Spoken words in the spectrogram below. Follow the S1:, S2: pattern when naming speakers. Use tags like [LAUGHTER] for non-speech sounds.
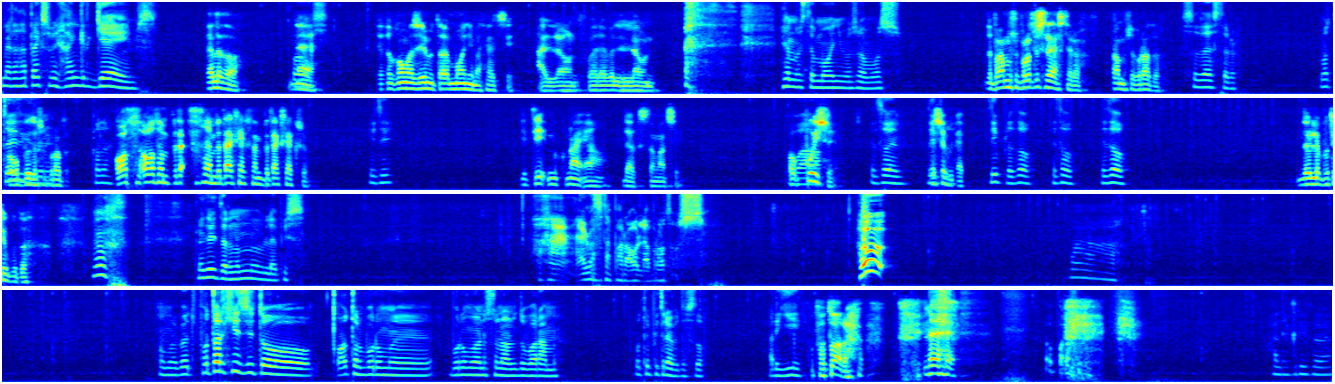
S1: Σήμερα θα παίξουμε Hunger Games.
S2: Έλα εδώ. Ναι.
S1: Όχι.
S2: Εγώ μαζί με το μόνοι μας έτσι. Alone, forever alone. [LAUGHS]
S1: Είμαστε μόνοι μας όμως.
S2: Θα πάμε στο πρώτο ή στο δεύτερο; Πάμε στο πρώτο.
S1: Στο δεύτερο. Μα το
S2: Εγώ
S1: ίδιο
S2: πήγα
S1: δεν
S2: στο
S1: είναι.
S2: πρώτο.
S1: Καλά.
S2: Ω, θα, ω, θα, με πετά- θα με πετάξει έξω, θα με πετάξει έξω.
S1: Γιατί;
S2: Γιατί με κουνάει. Α, εντάξει, σταμάτησε. Ω,
S1: Wow.
S2: Πού είσαι,
S1: Εδώ είμαι.
S2: δεν σε
S1: Δίπλα.
S2: βλέπω.
S1: Δίπλα εδώ. Εδώ. Εδώ.
S2: Δεν βλέπω τίποτα.
S1: Καλύτερα να μην με βλέπεις. Χαχα, εγώ θα τα πάρω όλα πρώτος. Χα! Wow. Oh my god, πότε αρχίζει το... όταν μπορούμε, μπορούμε ένας στον άλλο να το βαράμε; Πότε επιτρέπεται αυτό; Αργεί.
S2: Από τώρα.
S1: ναι. Ω, παραφύγω. Άλλε γρήγορα.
